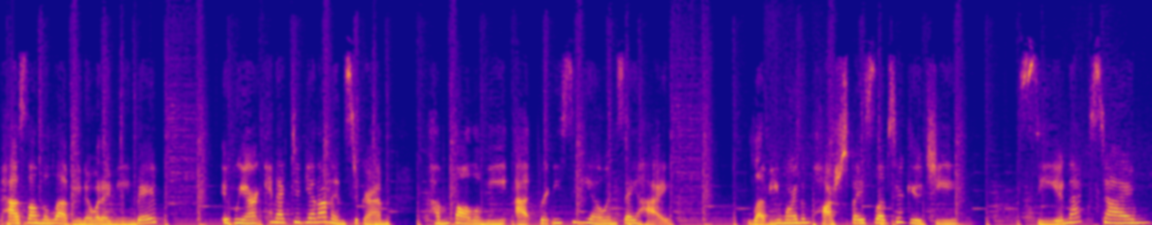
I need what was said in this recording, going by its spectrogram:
Pass on the love, you know what I mean, babe? If we aren't connected yet on Instagram, come follow me at Brittany CEO and say hi. Love you more than Posh Spice loves her Gucci. See you next time.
